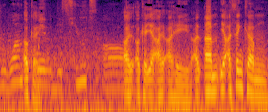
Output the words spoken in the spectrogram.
you want Okay. with the suits or I, okay, yeah, I, I hear you. I, um, yeah, I think um,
